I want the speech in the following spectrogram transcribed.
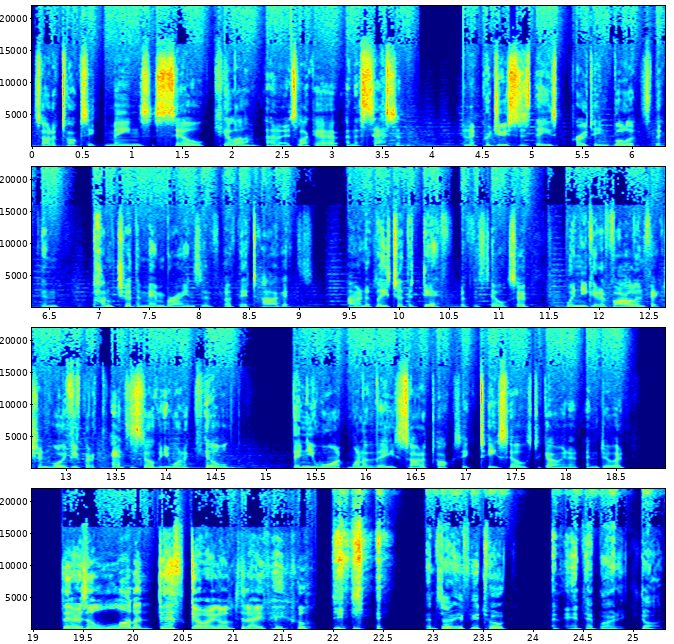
Cytotoxic means cell killer, and it's like a, an assassin. And it produces these protein bullets that can puncture the membranes of, of their targets. Um, and it leads to the death of the cell. So when you get a viral infection, or if you've got a cancer cell that you want to kill, then you want one of these cytotoxic T cells to go in and, and do it. There is a lot of death going on today, people. And so if you took an antibiotic shot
